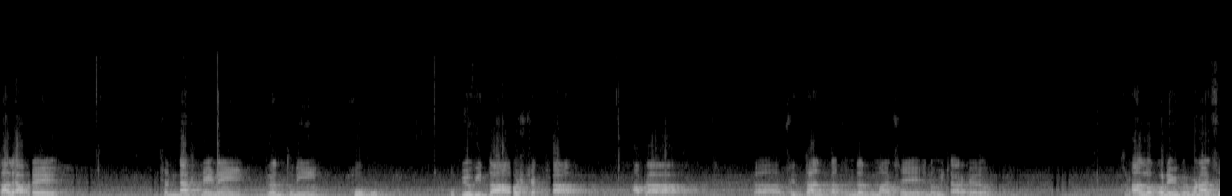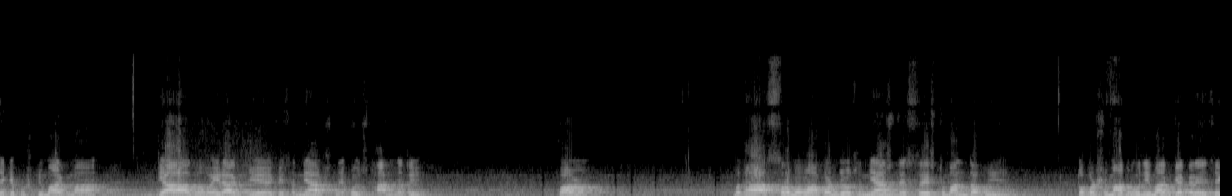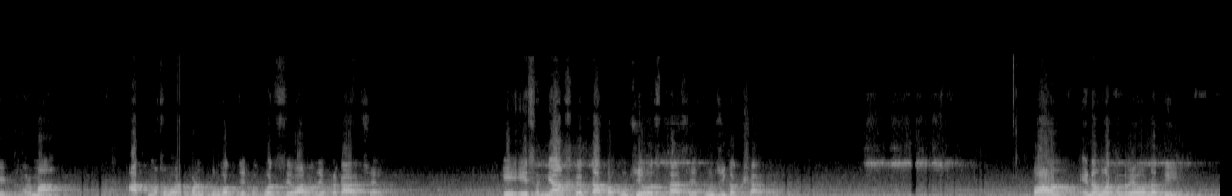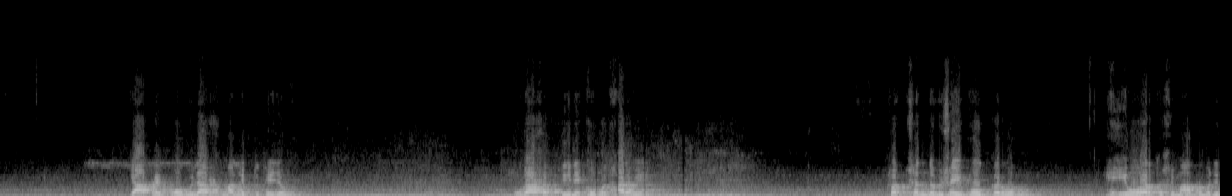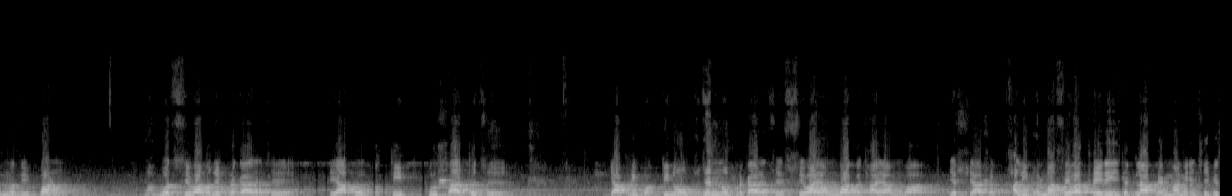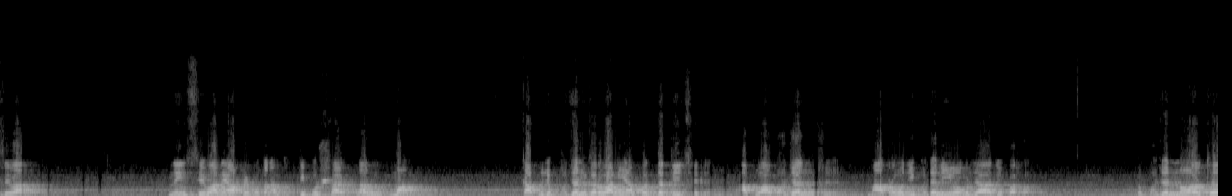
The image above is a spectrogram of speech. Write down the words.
કાલે આપણે સંન્યાસ નિર્ણય ગ્રંથની શું ઉપયોગિતા, આવશ્યકતા આપણા સિદ્ધાંતના સંદર્ભમાં છે એનો વિચાર કર્યો. ઘણા લોકોને એવી ભ્રમણા છે કે પુષ્ટિ માર્ગમાં ત્યાગ, વૈરાગ્ય કે સંન્યાસને કોઈ સ્થાન નથી. પણ બધા આશ્રમોમાં પણ જો સંન્યાસને શ્રેષ્ઠ માનતા હોઈએ તો પણ શ્રી મહાપ્રભુજી આજ્ઞા કરે છે ઘરમાં આત્મસમર્પણપૂર્વક જે ભગવત સેવાનો જે પ્રકાર છે, એ એ સંન્યાસ કરતાં પણ ઊંચી અવસ્થા છે, ઊંચી કક્ષા છે. પણ એનો મતલબ એવો નથી કે આપણે ભોગ વિલાસમાં લિપ્ત થઈ જવું. ભોગાશક્તિને ખૂબ વધારવી. સ્વચ્છંદ વિષય ભોગ કરવો. એ એવો અર્થ શ્રી મહાપ્રભુજીનો નથી. પણ ભગવત સેવાનો જે પ્રકાર છે, એ આપણો ભક્તિ પુરુષાર્થ છે કે આપણી ભક્તિનો, ભજનનો પ્રકાર છે. સેવાયામ વા કથાયામ વા યશ્યાશક. ખાલી ઘરમાં સેવા થઈ રહી છે એટલે આપણે એમ માનીએ છીએ કે સેવા નહીં, સેવાને આપણે પોતાના ભક્તિ પુરુષાર્થના રૂપમાં કે આપણું જે ભજન કરવાની આ પદ્ધતિ છે આપણું આ ભજન છે મહાપ્રભુજી ભજનીયો પ્રજાધિપ તો ભજનનો અર્થ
